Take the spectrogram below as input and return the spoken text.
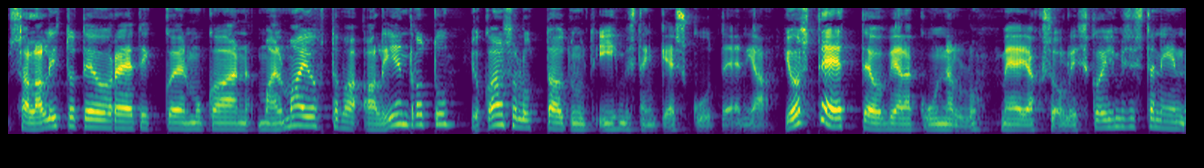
salaliittoteoreetikkojen mukaan maailmaa johtava alienrotu, joka on soluttautunut ihmisten keskuuteen. Ja jos te ette ole vielä kuunnellut meidän jaksoa liskoihmisistä, niin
